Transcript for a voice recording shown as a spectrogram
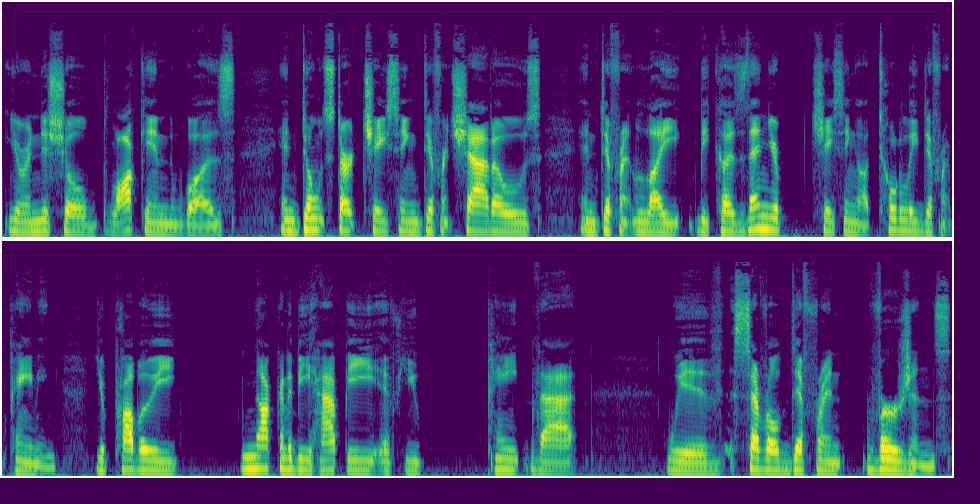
your initial block in was and don't start chasing different shadows and different light because then you're chasing a totally different painting you're probably not going to be happy if you paint that with several different versions.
